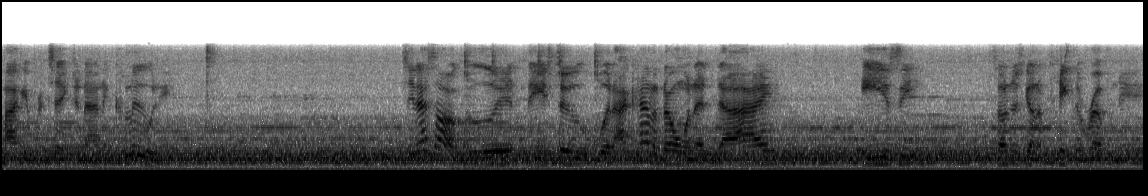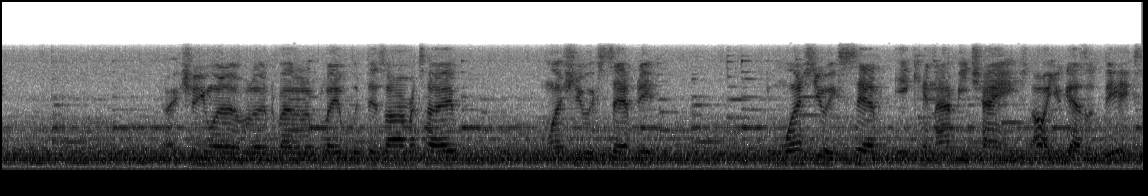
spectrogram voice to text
Pocket protector not included. See, that's all good, these two, but I kind of don't want to die easy, so I'm just going to pick the roughneck. Alright, sure you want to play with this armor type? Once you accept it, once you accept, it cannot be changed. Oh, you guys are dicks.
